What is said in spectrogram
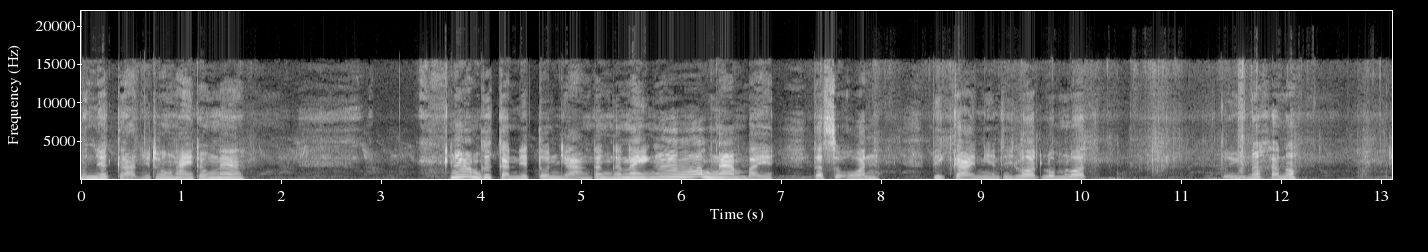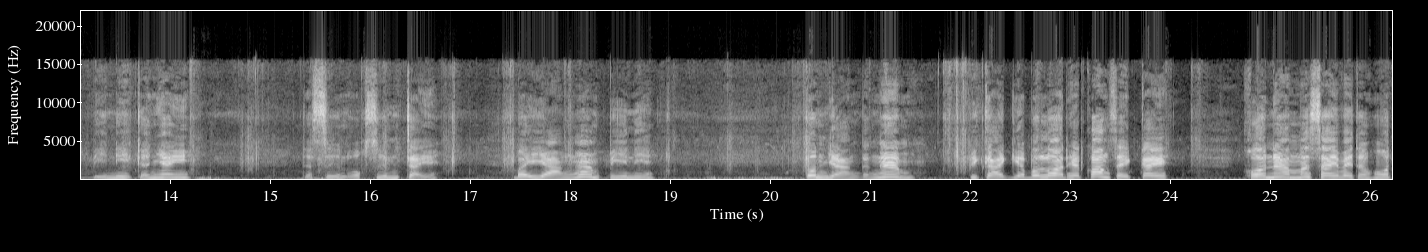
บรรยากาศอยู่ทงไห้ทงหน้างามคือกันที่ต้นยางทั้งทั้งในงามงามใบตะสะอวนปีกายเนี่ยที่รอดล่มรอดตุยเนาะค่ะเนาะปีนี้ก็ใหญ่แต่ซื่นอกซื่นใจ ใบยางงามปีนี้ต้นยางก็งาม ปีกายเกียบบรอดเฮ็ดข้องใส่ไก่ ขอน้ำมาใส่ไว้เถอะหด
